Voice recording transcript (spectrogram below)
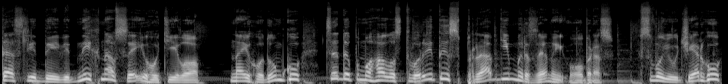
та сліди від них на все його тіло. На його думку, це допомагало створити справді мерзений образ. В свою чергу,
